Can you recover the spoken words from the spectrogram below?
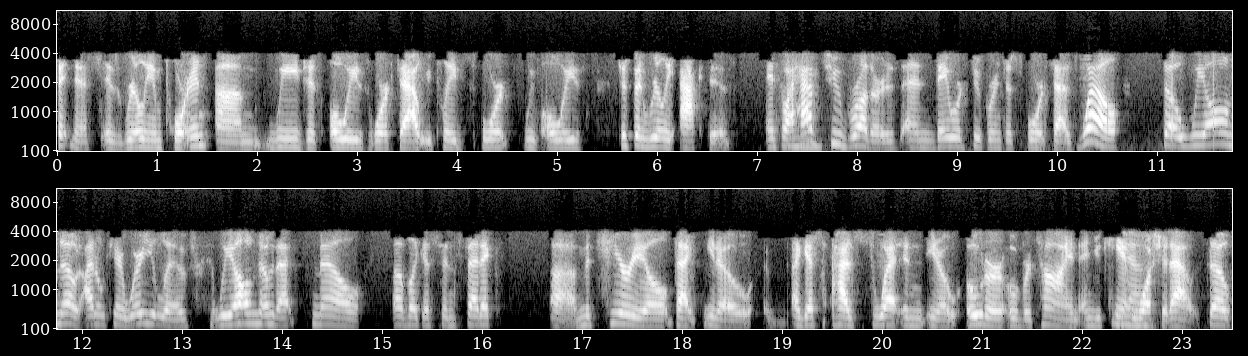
fitness is really important. Um, we just always worked out. We played sports. We've always just been really active. And so I have mm-hmm. two brothers and they were super into sports as well. So we all know, I don't care where you live, we all know that smell of like a synthetic uh, material that, you know, I guess has sweat and, you know, odor over time and you can't yeah. wash it out. So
